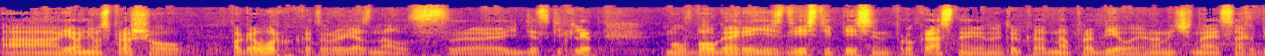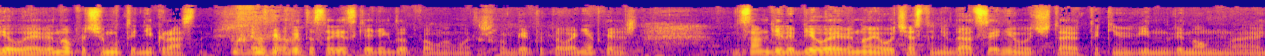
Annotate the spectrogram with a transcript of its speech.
а я у него спрашивал поговорку, которую я знал с э, детских лет, Мол, в Болгарии есть 200 песен про красное вино и только одна про белое. Она начинается, ах, белое вино почему-то не красное. Это какой-то советский анекдот, по-моему. Это же он говорит, этого нет, конечно. На самом деле белое вино его часто недооценивают, считают таким вин, вином э,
